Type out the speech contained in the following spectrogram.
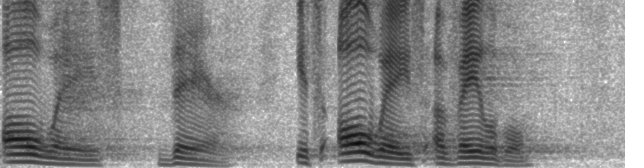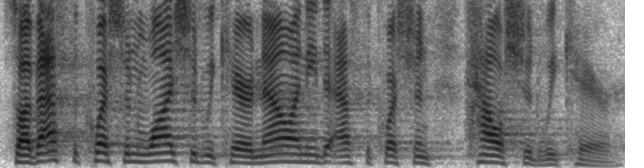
always there, it's always available. So I've asked the question, why should we care? Now I need to ask the question, how should we care?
